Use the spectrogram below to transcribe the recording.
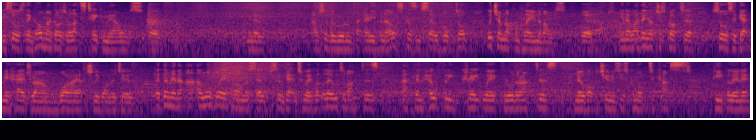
you sort of think, oh my god, well that's taking me out of you know, out of the running for anything else because I'm so booked up, which I'm not complaining about. But you know, I think I've just got to sort of get my head around what I actually want to do. At the minute, I, I love working on the soaps and getting to work with loads of actors. I can hopefully create work for other actors. Know, if opportunities come up to cast people in it,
